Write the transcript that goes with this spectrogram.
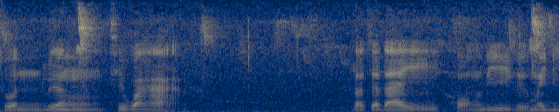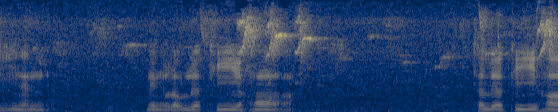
ส่วนเรื่องที่ว่า เราจะได้ของดีหรือไม่ดีนั้นหนึ่งเราเลือกที่ยี่ห้อ ถ้าเลือกที่ยี่ห้อ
